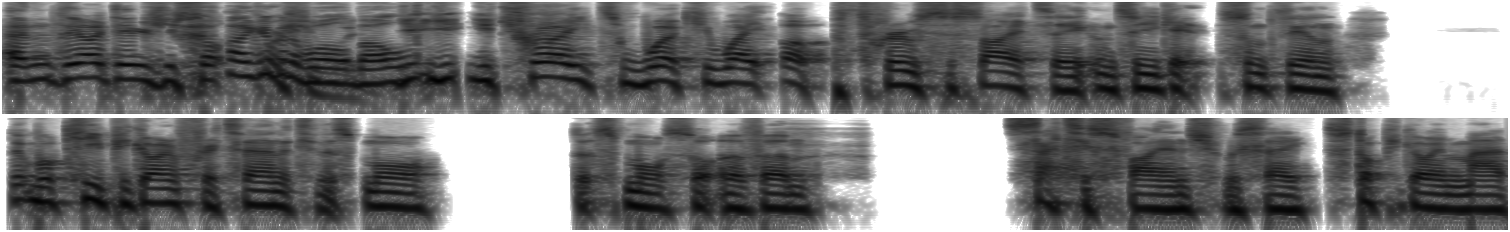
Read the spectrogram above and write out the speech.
and the idea is you sort. I'll give it a course you wall bowl. You, you, you try to work your way up through society until you get something that will keep you going for eternity. That's more, that's more sort of um, satisfying, should we say? Stop you going mad.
